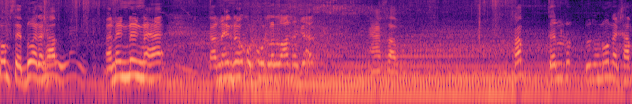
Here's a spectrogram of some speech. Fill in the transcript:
ต้มเสร็จด้วยนะครับนึ่งอ่านึ่งนึ่งนะฮะการนึ่งด้วยอุ่นๆร้อนๆนะครับอ่าครับ ครับเดินดูดูทางนู้นหนะครับ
